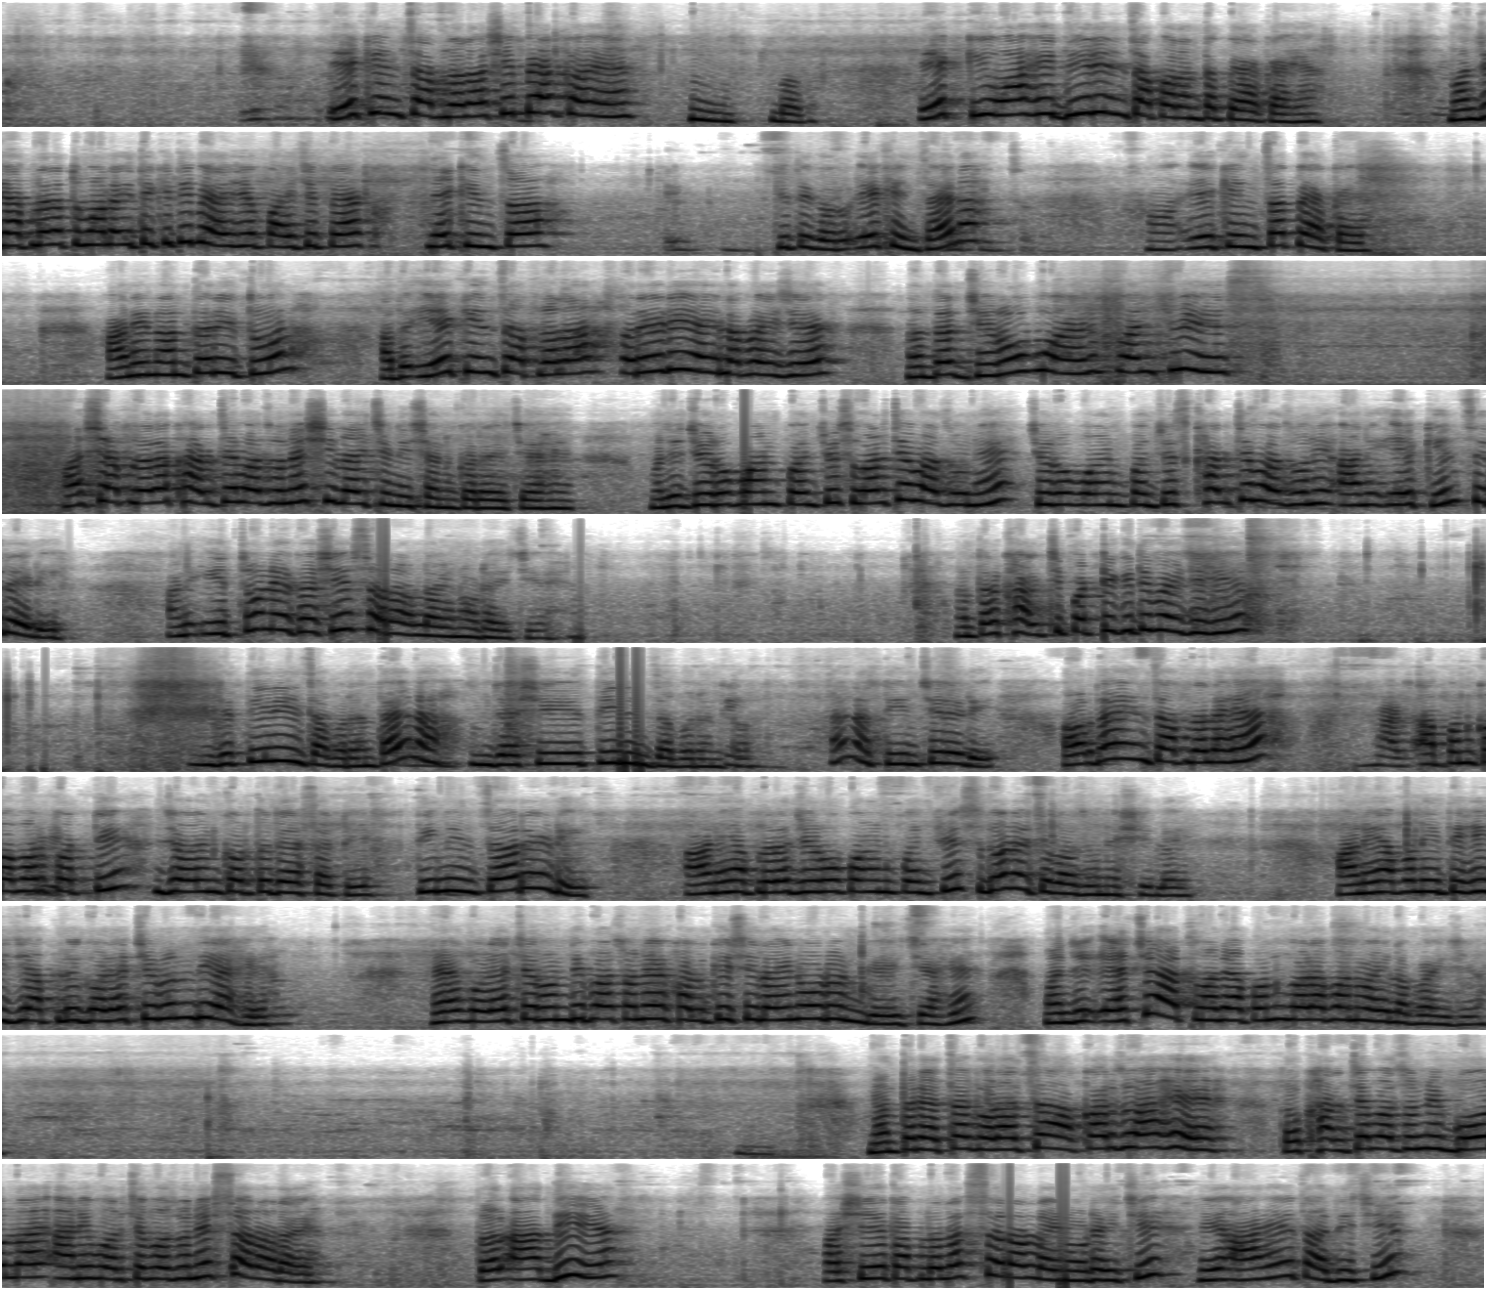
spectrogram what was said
एक इंच आपल्याला अशी पॅक आहे. बघ. एक किंवा हे दीड इंचापर्यंत पॅक आहे. म्हणजे आपल्याला तुम्हाला इथे किती पाहिजे? पाहिजे पॅक एक इंच? किती करू? एक इंच आहे ना? हां एक इंच पॅक आहे. आणि नंतर इथून आता एक इंच आपल्याला रेडी यायला पाहिजे. नंतर झिरो पॉईंट पंचवीस. असे आपल्याला खालच्या बाजूने शिलाईचे निशाण करायचे आहे. म्हणजे झिरो पॉईंट पंचवीस वरच्या बाजूने झिरो पॉईंट पंचवीस खालच्या बाजूने आणि एक इंच रेडी आणि इथून एक अशी सरळ लाईन ओढायची आहे. नंतर खालची पट्टी किती पाहिजे ही? म्हणजे तीन इंचापर्यंत आहे ना? म्हणजे अशी तीन इंचापर्यंत. आहे ना? तीनची रेडी. अर्धा इंच आपल्याला ह्या आपण कमरपट्टी जॉईन करतो त्यासाठी. तीन इंच रेडी. आणि आपल्याला झिरो पॉईंट पंचवीस गळ्याच्या बाजूने शिलाई. आणि आपण इथे ही जी आपली गळ्याची रुंदी आहे ह्या गळ्याच्या रुंदीपासून एक हलकीशी लाईन ओढून घ्यायची आहे. म्हणजे याच्या आतमध्ये आपण गळा बनवायला पाहिजे. नंतर याचा गळाचा आकार जो आहे तो खालच्या बाजूने गोल आहे आणि वरच्या बाजूने सरळ आहे. तर आधी अशी एक आपल्याला सरळ लाईन ओढायची हे आहेत आधीची.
